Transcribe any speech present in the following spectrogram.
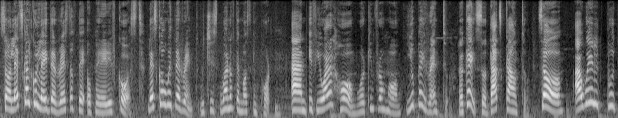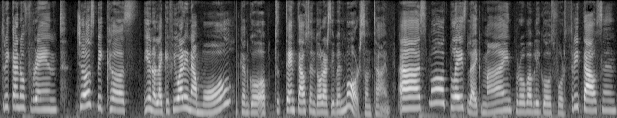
So let's calculate the rest of the operative cost. Let's go with the rent, which is one of the most important. And if you are at home, working from home, you pay rent too. Okay, so that's count too. So I will put three kind of rent just because you know, like if you are in a mall, it can go up to $10,000 even more sometime. A small place like mine probably goes for 3000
